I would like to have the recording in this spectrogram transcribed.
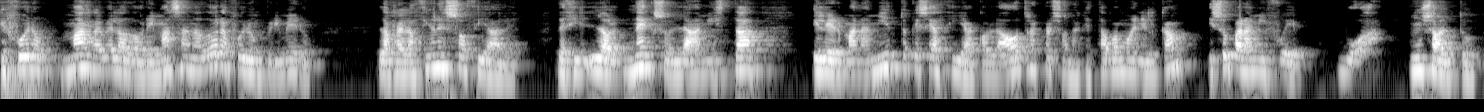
que fueron más reveladoras y más sanadoras fueron primero las relaciones sociales, es decir, los nexos, la amistad, el hermanamiento que se hacía con las otras personas que estábamos en el camp, eso para mí fue un salto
